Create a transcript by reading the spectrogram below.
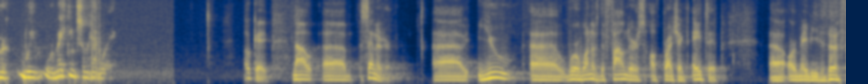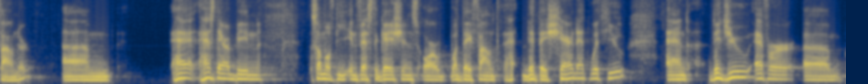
we're, we, we're making some headway. Okay. Now, uh, Senator, uh, you uh, were one of the founders of Project AATIP, uh, or maybe the founder. Um, ha has there been some of the investigations or what they found? Did they share that with you? And did you ever um,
